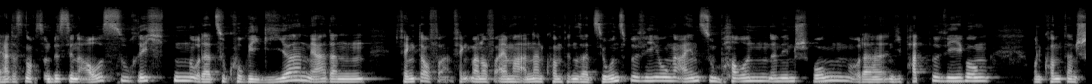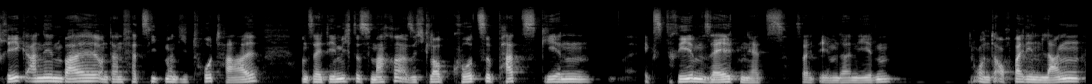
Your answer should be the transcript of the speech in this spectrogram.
ja, das noch so ein bisschen auszurichten oder zu korrigieren, ja, dann fängt, auf, fängt man auf einmal an, dann Kompensationsbewegungen einzubauen in den Schwung oder in die Puttbewegung und kommt dann schräg an den Ball und dann verzieht man die total. Und seitdem ich das mache, also ich glaube, kurze Putts gehen extrem selten jetzt seitdem daneben. Und auch bei den langen,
